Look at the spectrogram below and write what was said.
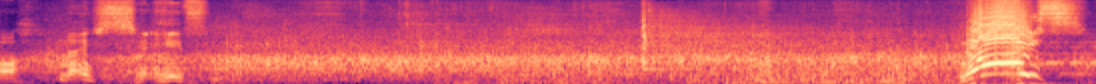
Oh, nice save. Nice!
